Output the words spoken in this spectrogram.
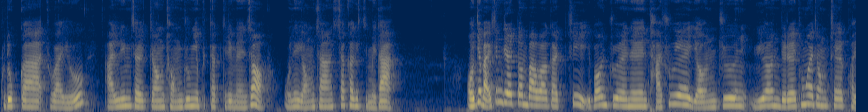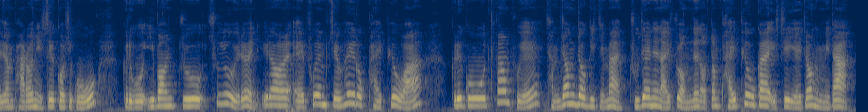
구독과 좋아요, 알림 설정 정중히 부탁드리면서 오늘 영상 시작하겠습니다. 어제 말씀드렸던 바와 같이 이번 주에는 다수의 연준 위원들의 통화정책 관련 발언이 있을 것이고, 그리고 이번 주 수요일은 1월 FOMC 회의록 발표와 그리고 트럼프의 잠정적이지만 주제는 알 수 없는 어떤 발표가 있을 예정입니다.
